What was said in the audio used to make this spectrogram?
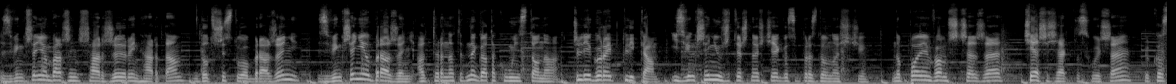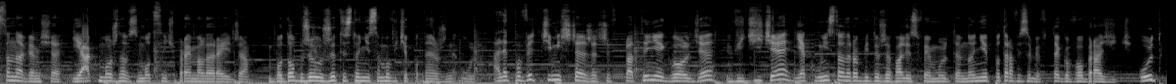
zwiększenie obrażeń szarży Reinharta do 300 obrażeń, zwiększenie obrażeń alternatywnego ataku Winstona, czyli jego right clicka i zwiększenie użyteczności jego superzdolności. No powiem wam szczerze, cieszę się jak to słyszę, tylko zastanawiam się, jak można wzmocnić Primal Rage'a, bo dobrze użyty jest to niesamowicie potężny ult. Ale powiedzcie mi szczerze, czy w Platynie Goldzie widzicie, jak Winston robi duże value swoim ultem? No nie potrafię sobie tego wyobrazić. Ult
